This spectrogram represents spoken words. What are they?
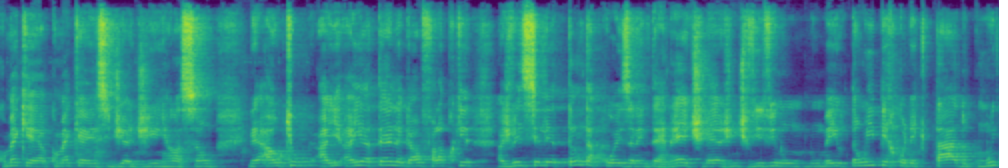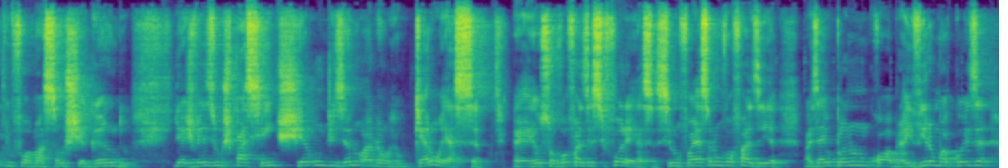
como é que é, como é que é esse dia a dia em relação né, ao que eu, aí, aí até é legal falar porque às vezes você lê tanta coisa na internet, né? A gente vive num, num meio tão hiperconectado, com muita informação chegando e às vezes os pacientes chegam dizendo, ah não, eu quero essa, é, eu só vou fazer se for essa, se não for essa eu não vou fazer, mas aí o plano não cobra, aí vira uma coisa,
